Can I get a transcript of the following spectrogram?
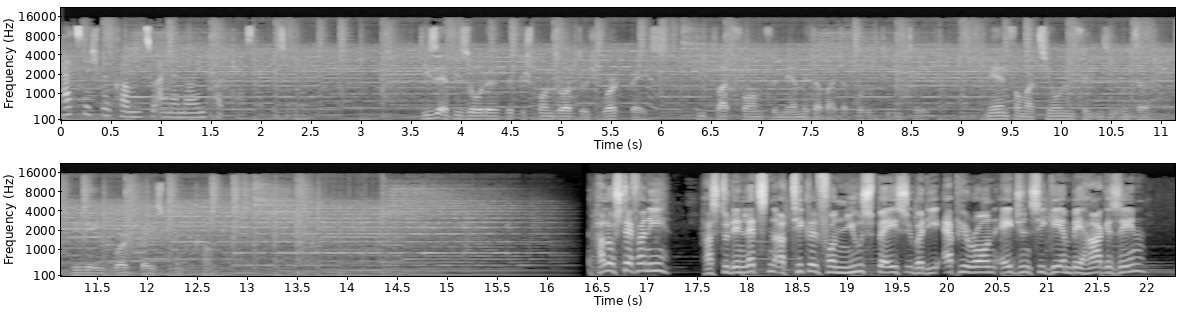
Herzlich willkommen zu einer neuen Podcast-Episode. Diese Episode wird gesponsert durch Workbase, die Plattform für mehr Mitarbeiterproduktivität. Mehr Informationen finden Sie unter www.workbase.com. Hallo Stefanie, hast du den letzten Artikel von Newspace über die Apiron Agency GmbH gesehen?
